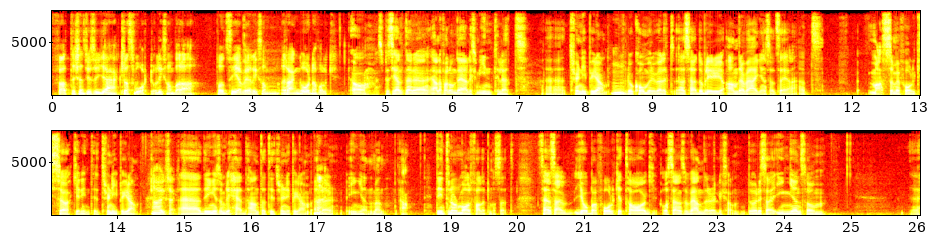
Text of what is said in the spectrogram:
För att det känns ju så jäkla svårt att liksom bara på ett CV liksom rangordna folk. Ja, speciellt när det, i alla fall om det är liksom in till ett eh, traineeprogram. Mm. Då kommer det väldigt, alltså, då blir det ju andra vägen så att säga. Att massor med folk söker in till ett traineeprogram. Ja, exakt. Eh, det är ingen som blir headhuntad till traineeprogram. Nej. Eller ingen, men ja. Det är inte normalfallet på något sätt. Sen så här, jobbar folk ett tag och sen så vänder det liksom. Då är det så här, ingen som... Eh,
